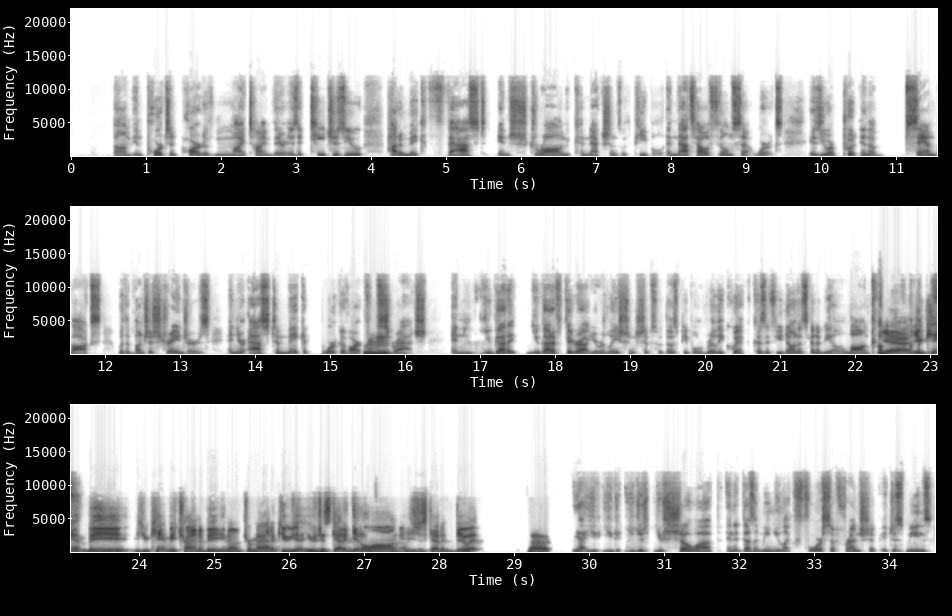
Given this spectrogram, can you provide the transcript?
um, important part of my time there is it teaches you how to make fast and strong connections with people and that's how a film set works is you are put in a sandbox with a bunch of strangers and you're asked to make a work of art from Mhm. scratch and you gotta you gotta figure out your relationships with those people really quick because if you don't it's gonna be a long yeah, you can't be you can't be trying to be you know dramatic. You get you just got to get along and you just got to do it. Uh, yeah you, you you just you show up and it doesn't mean you like force a friendship it just means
